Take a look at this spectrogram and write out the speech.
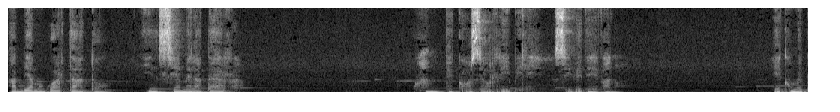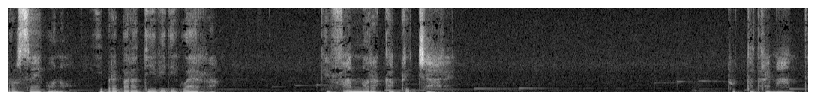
abbiamo guardato insieme la terra. Quante cose orribili si vedevano e come proseguono i preparativi di guerra che fanno raccapricciare. Tutta tremante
